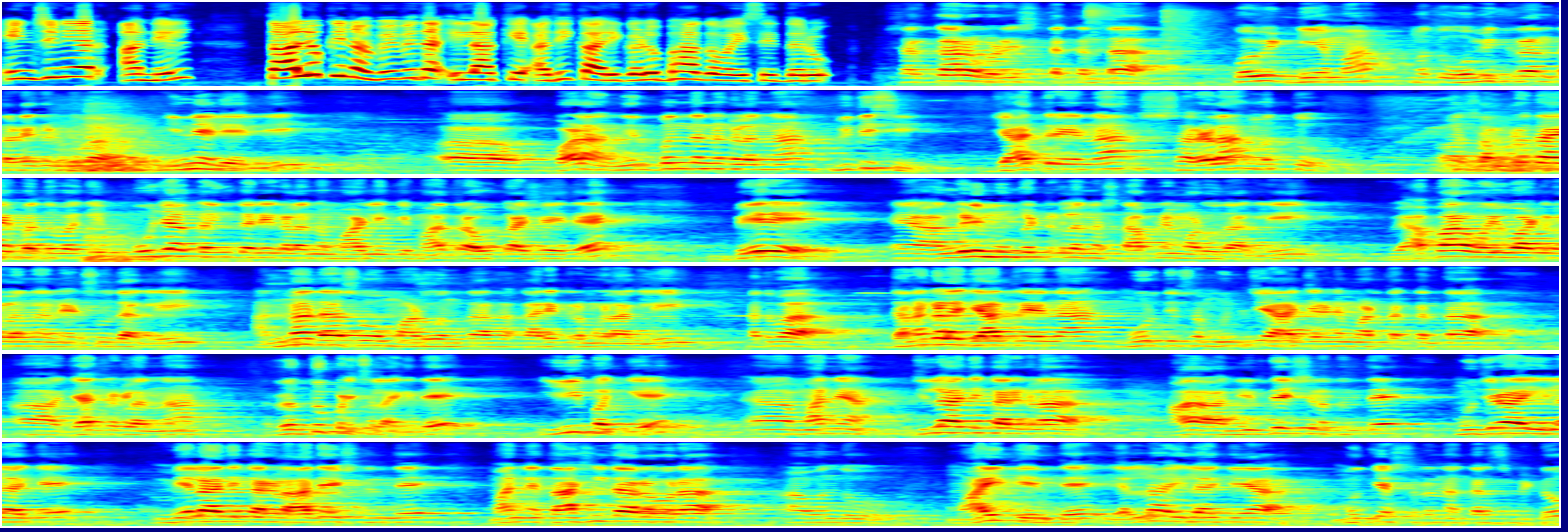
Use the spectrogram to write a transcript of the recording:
engineer Anil, ತಾಲೂಕಿನ ವಿವಿಧ ಇಲಾಖೆ ಅಧಿಕಾರಿಗಳು ಭಾಗವಹಿಸಿದ್ದರು. ಸರ್ಕಾರ ಹೊರಡಿಸತಕ್ಕಂಥ ಕೋವಿಡ್ ನಿಯಮ ಮತ್ತು ಒಮಿಕ್ರಾನ್ ತಡೆಗಟ್ಟುವ ಹಿನ್ನೆಲೆಯಲ್ಲಿ ಬಹಳ ನಿರ್ಬಂಧನಗಳನ್ನು ವಿಧಿಸಿ ಜಾತ್ರೆಯನ್ನು ಸರಳ ಮತ್ತು ಸಂಪ್ರದಾಯಬದ್ಧವಾಗಿ ಪೂಜಾ ಕೈಂಕರ್ಯಗಳನ್ನು ಮಾಡಲಿಕ್ಕೆ ಮಾತ್ರ ಅವಕಾಶ ಇದೆ. ಬೇರೆ ಅಂಗಡಿ ಮುಂಗಟ್ಟುಗಳನ್ನು ಸ್ಥಾಪನೆ ಮಾಡುವುದಾಗಲಿ, ವ್ಯಾಪಾರ ವಹಿವಾಟುಗಳನ್ನು ನಡೆಸುವುದಾಗಲಿ ಅನ್ನದಾಸೋಹ ಮಾಡುವಂತಹ ಕಾರ್ಯಕ್ರಮಗಳಾಗಲಿ, ಅಥವಾ ದನಗಳ ಜಾತ್ರೆಯನ್ನು ಮೂರು ದಿವಸ ಮುಂಚೆ ಆಚರಣೆ ಮಾಡ್ತಕ್ಕಂಥ ಜಾತ್ರೆಗಳನ್ನು ರದ್ದುಪಡಿಸಲಾಗಿದೆ. ಈ ಬಗ್ಗೆ ಮಾನ್ಯ ಜಿಲ್ಲಾಧಿಕಾರಿಗಳ ನಿರ್ದೇಶನದಂತೆ, ಮುಜರಾಯಿ ಇಲಾಖೆ ಮೇಲಾಧಿಕಾರಿಗಳ ಆದೇಶದಂತೆ, ಮಾನ್ಯ ತಹಶೀಲ್ದಾರ್ ಅವರ ಒಂದು ಮಾಹಿತಿಯಂತೆ ಎಲ್ಲ ಇಲಾಖೆಯ ಮುಖ್ಯಸ್ಥರನ್ನು ಕರೆಸಿಬಿಟ್ಟು,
